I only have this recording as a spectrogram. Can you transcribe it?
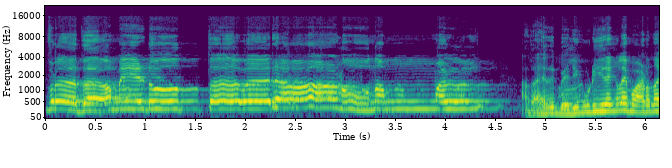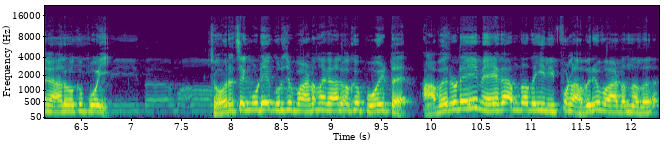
വ്രതമെടുത്തവരാണു നമ്മൾ. അതായത് ബലികുടീരങ്ങളെ പാടുന്ന കാലമൊക്കെ പോയി. ചോരച്ചെങ്കുടിയെ കുറിച്ച് പാടുന്ന കാലമൊക്കെ പോയിട്ട് അവരുടെയും ഏകാന്തതയിൽ ഇപ്പോൾ അവർ പാടുന്നത്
